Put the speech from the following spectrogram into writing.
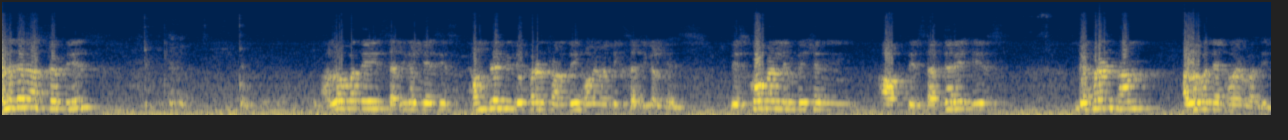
another aspect is allopathy surgical case is completely different from the homeopathic surgical case. The scope and limitation of the surgery is different from allopathy and homeopathy.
